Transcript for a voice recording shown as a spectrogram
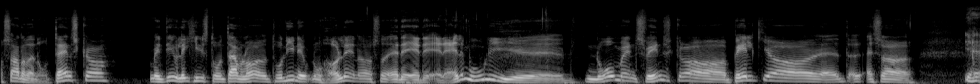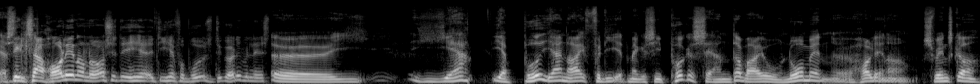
og så har der været nogle danskere, men det er jo ikke helt stort. Der er vel, du har lige nævnt nogle hollænder og sådan noget. Er det, er det, er det alle mulige øh, nordmænd, svensker, belgier, øh, altså... Ja, altså, deltager hollænderne også i det her, de her forbrydelser? Det gør det vel næsten? Øh, ja, ja, både ja og nej, fordi at man kan sige, på kasernen, der var jo nordmænd, øh, hollændere, svenskere,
